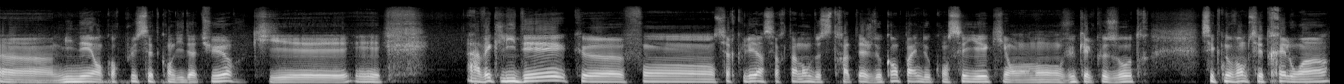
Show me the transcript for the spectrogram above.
euh, miner encore plus cette candidature qui est, avec l'idée que font circuler un certain nombre de stratèges de campagne, de conseillers qui en ont vu quelques autres. C'est que novembre c'est très loin,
